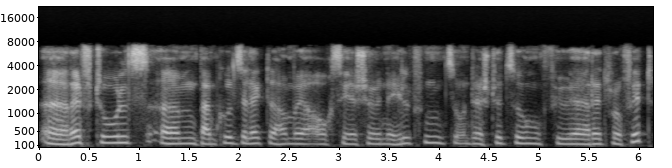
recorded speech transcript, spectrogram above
äh, Ref-Tools. Ähm, beim Cool Selector haben wir auch sehr schöne Hilfen zur Unterstützung für Retrofit.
